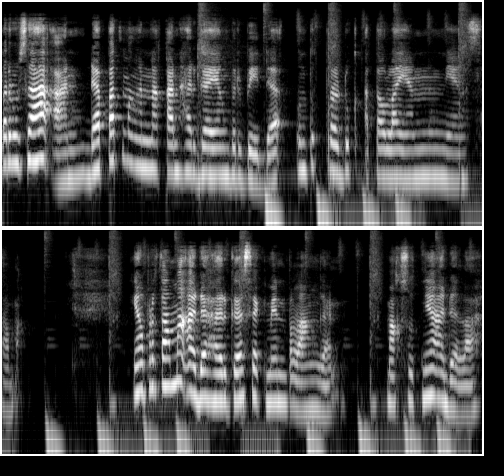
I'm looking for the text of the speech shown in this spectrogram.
Perusahaan dapat mengenakan harga yang berbeda untuk produk atau layanan yang sama. Yang pertama ada harga segmen pelanggan. Maksudnya adalah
